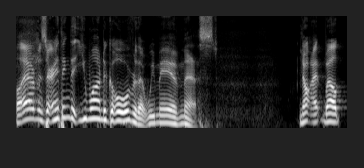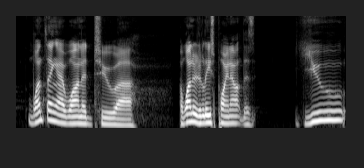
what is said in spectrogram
Well, Adam, is there anything that you wanted to go over that we may have missed? No, I, well, one thing I wanted to, uh, I wanted to at least point out is, you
